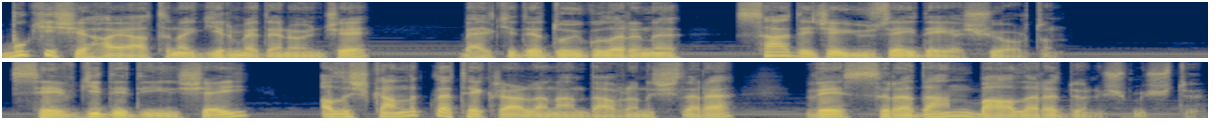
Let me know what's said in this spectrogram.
Bu kişi hayatına girmeden önce belki de duygularını sadece yüzeyde yaşıyordun. Sevgi dediğin şey alışkanlıkla tekrarlanan davranışlara ve sıradan bağlara dönüşmüştü.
